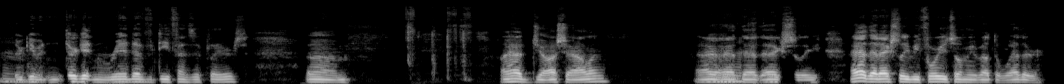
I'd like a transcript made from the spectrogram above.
They're giving they're getting rid of defensive players. Um, I had Josh Allen. I had that actually. I had that actually before you told me about the weather.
